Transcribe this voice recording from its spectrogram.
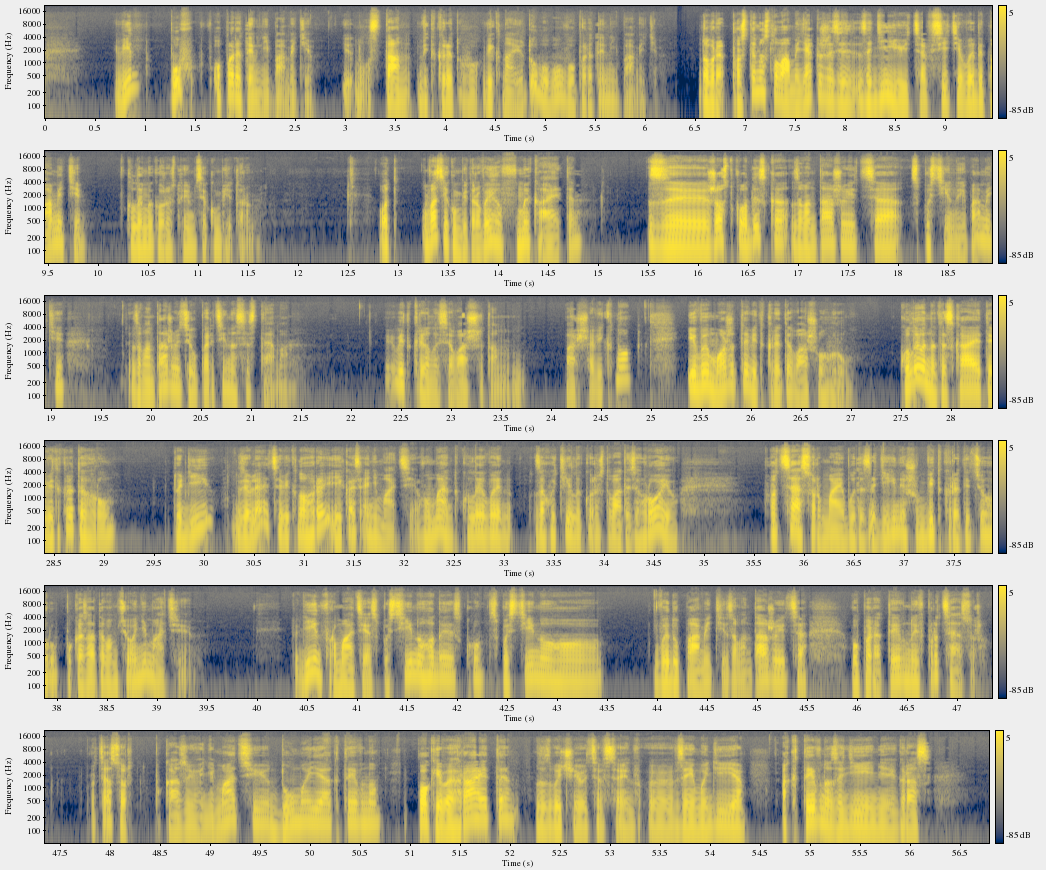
він був в оперативній пам'яті. Ну, стан відкритого вікна YouTube був в оперативній пам'яті. Добре, простими словами, як же задіюються всі ті види пам'яті, коли ми користуємося комп'ютером? От у вас є комп'ютер, ви його вмикаєте, з жорсткого диска завантажується з постійної пам'яті, завантажується операційна система. Відкрилося ваше там перше вікно, і ви можете відкрити вашу гру. Коли ви натискаєте відкрити гру, тоді з'являється вікно гри і якась анімація. В момент, коли ви захотіли користуватися грою, процесор має бути задіяний, щоб відкрити цю гру, показати вам цю анімацію. Тоді інформація з постійного диску, з постійного виду пам'яті завантажується в і в процесор. Процесор показує анімацію, думає активно. Поки ви граєте, зазвичай ця вся е, взаємодія активно задіяні якраз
